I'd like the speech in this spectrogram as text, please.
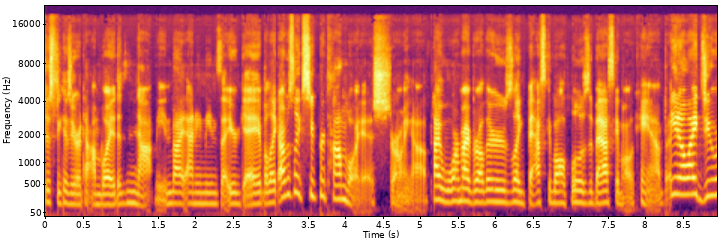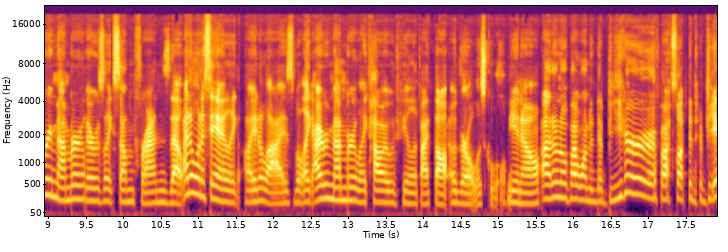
just because you're a tomboy does not mean by any means that you're gay. But like I was like super tomboyish growing up. I wore my brother's like basketball clothes to basketball camp. You know, I do remember there was like some friends that I don't want to say I like idolized, but like I remember like how I would feel if I thought a girl was cool, you know? I don't know if I wanted to be her or if I wanted to be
